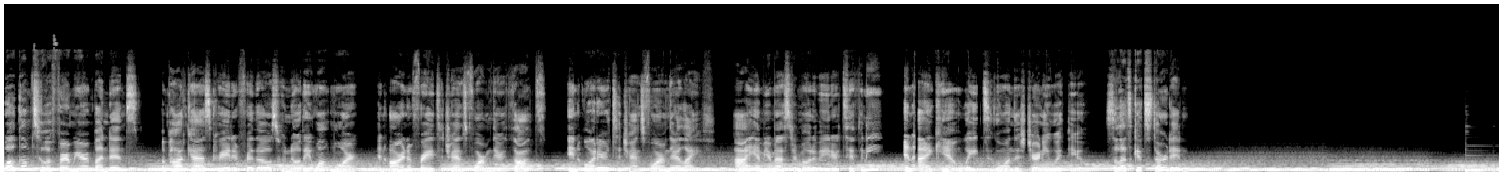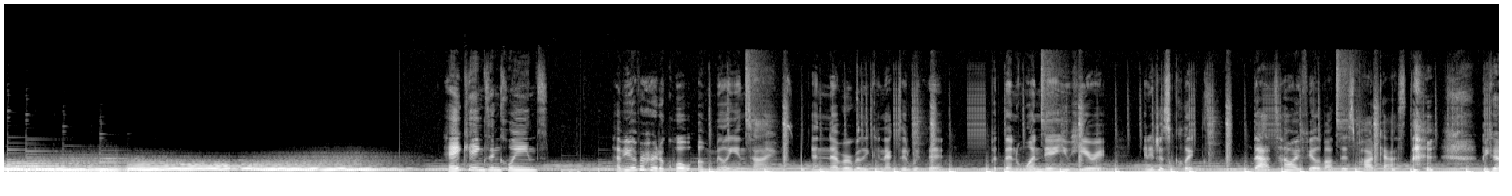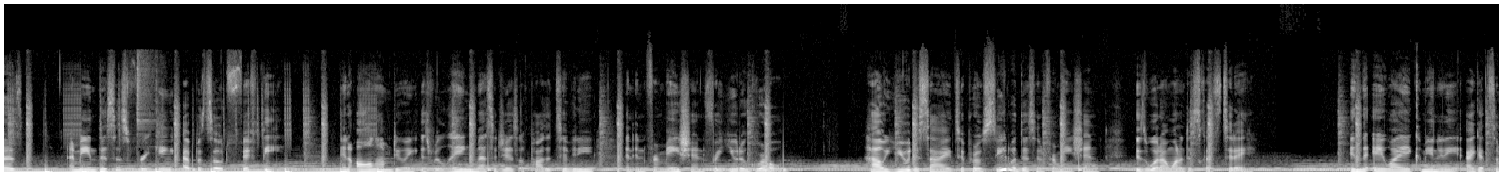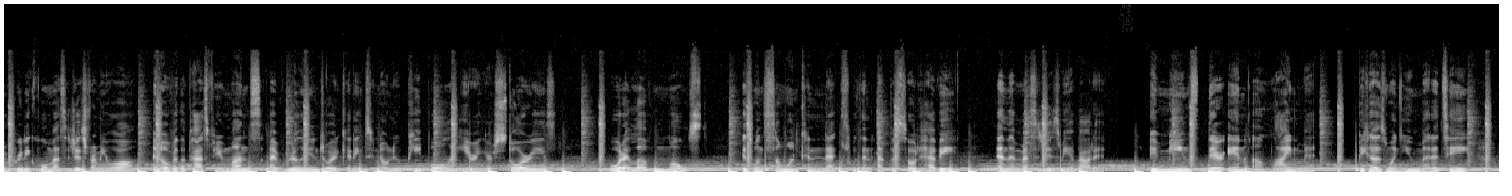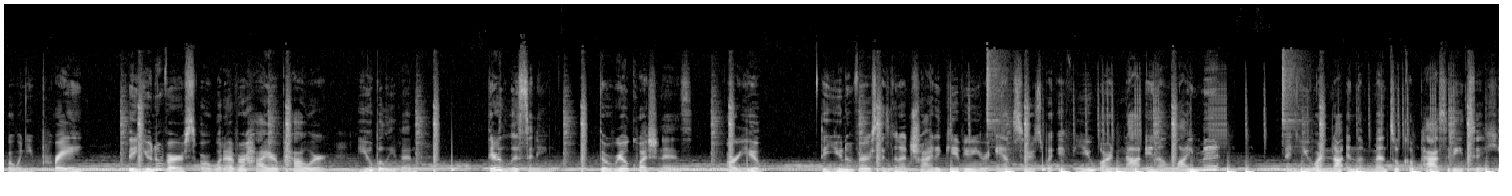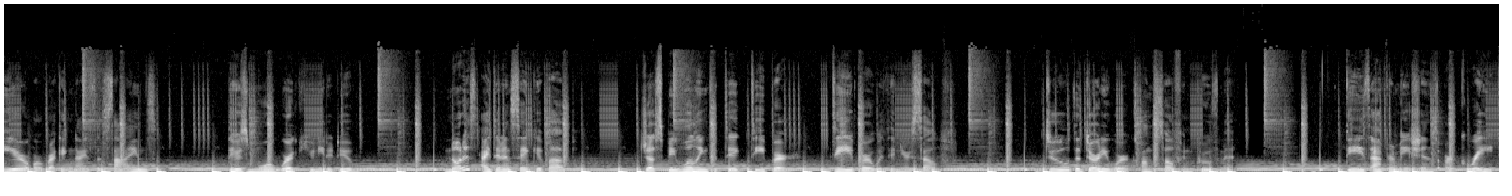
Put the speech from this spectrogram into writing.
Welcome to Affirm Your Abundance, a podcast created for those who know they want more and aren't afraid to transform their thoughts in order to transform their life. I am your master motivator, Tiffany, and I can't wait to go on this journey with you. So let's get started. Hey, kings and queens. Have you ever heard a quote a million times and never really connected with it, but then one day you hear it and it just clicks? That's how I feel about this podcast. because, I mean, this is freaking episode 50. And all I'm doing is relaying messages of positivity and information for you to grow. How you decide to proceed with this information is what I want to discuss today. In the AYA community, I get some pretty cool messages from you all, and over the past few months, I've really enjoyed getting to know new people and hearing your stories. But what I love most is when someone connects with an episode heavy and then messages me about it. It means they're in alignment because when you meditate or when you pray, the universe or whatever higher power you believe in, they're listening. The real question is, are you? The universe is going to try to give you your answers, but if you are not in alignment and you are not in the mental capacity to hear or recognize the signs, there's more work you need to do. Notice I didn't say give up, just be willing to dig deeper, deeper within yourself. Do the dirty work on self improvement. These affirmations are great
